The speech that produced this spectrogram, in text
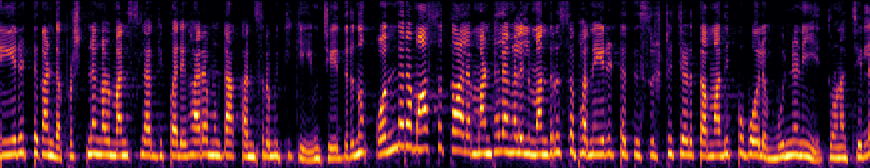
നേരിട്ട് കണ്ട് പ്രശ്നങ്ങൾ മനസ്സിലാക്കി പരിഹാരമുണ്ടാക്കാൻ ശ്രമിക്കുകയും ചെയ്തിരുന്നു. ഒന്നര മാസക്കാലം മണ്ഡലങ്ങളിൽ മന്ത്രിസഭ നേരിട്ടെത്തി സൃഷ്ടിച്ചെടുത്ത മതിപ്പ് പോലും മുന്നണിയെ തുണച്ചില്ല.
